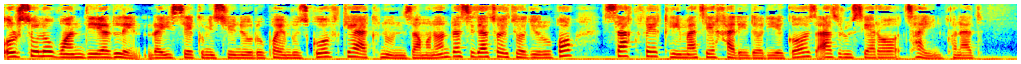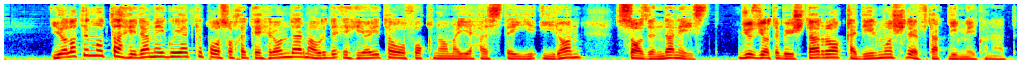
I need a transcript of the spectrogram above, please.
اورسولو وان دیرلین رئیس کمیسیون اروپا امروز گفت که اکنون زمانان رسیده تا اتحادیه اروپا سقف قیمت خریداری گاز از روسیه را تعیین کند. ایالات متحده می گوید که پاسخ تهران در مورد احیای توافقنامه هسته ای ایران سازنده نیست. جزیات بیشتر را قدیر مشرف تقدیم می کند.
